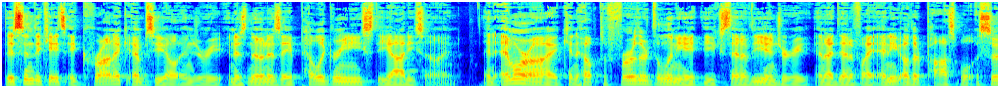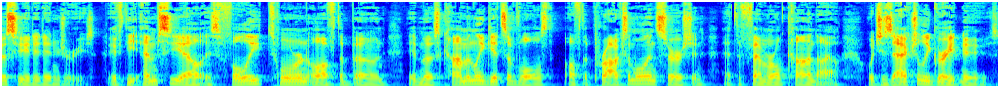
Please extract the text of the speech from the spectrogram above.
This indicates a chronic MCL injury and is known as a Pellegrini Stieda sign. An MRI can help to further delineate the extent of the injury and identify any other possible associated injuries. If the MCL is fully torn off the bone, it most commonly gets avulsed off the proximal insertion at the femoral condyle, which is actually great news.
